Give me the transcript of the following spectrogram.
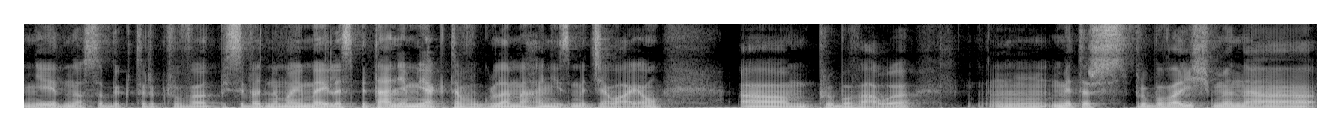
nie jedne osoby, które próbowały odpisywać na moje maile z pytaniem, jak te w ogóle mechanizmy działają um, próbowały. mm, my też spróbowaliśmy na,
